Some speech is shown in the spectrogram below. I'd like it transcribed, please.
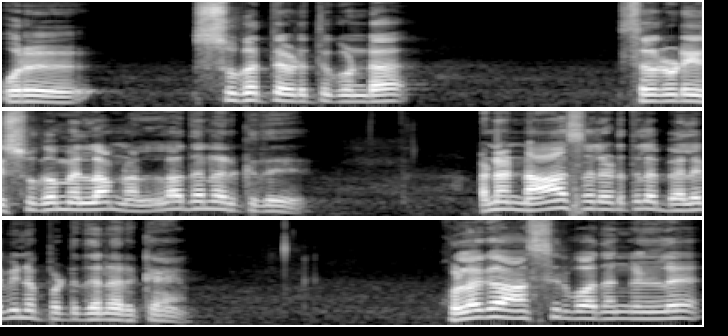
ஒரு சுகத்தை எடுத்துக்கொண்டால் சிலருடைய சுகமெல்லாம் நல்லா தானே இருக்குது. ஆனால் நான் சில இடத்துல பலவீனப்பட்டு தானே இருக்கேன். உலக ஆசீர்வாதங்களில்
